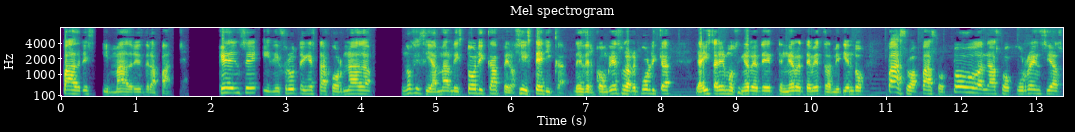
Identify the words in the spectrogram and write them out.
padres y madres de la patria. Quédense y disfruten esta jornada no sé si llamarla histórica, pero sí histérica, desde el Congreso de la República, y ahí estaremos en, en RTV transmitiendo paso a paso todas las ocurrencias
